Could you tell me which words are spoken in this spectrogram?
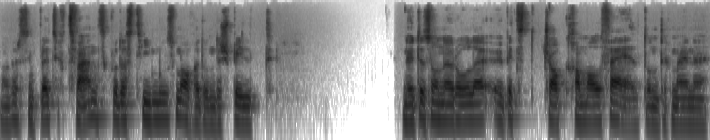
Oder? Es sind plötzlich 20, die das Team ausmachen und es spielt nicht so eine Rolle, ob jetzt Chaka mal fehlt. Und ich meine,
